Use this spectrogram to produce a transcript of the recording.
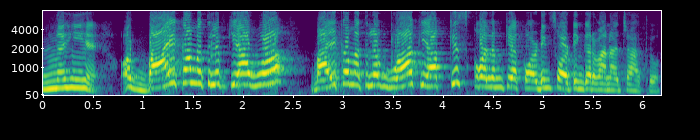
नहीं है। और बाय का मतलब क्या हुआ? बाय का मतलब हुआ कि आप किस कॉलम के अकॉर्डिंग सॉर्टिंग करवाना चाहते हो?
